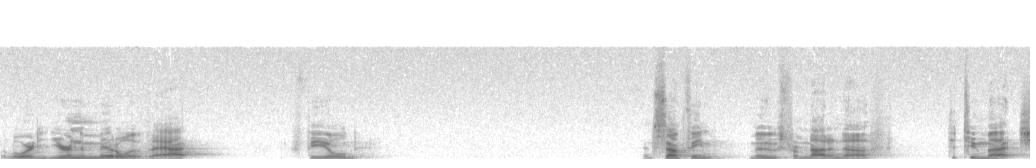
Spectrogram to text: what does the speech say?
But Lord, you're in the middle of that field, and something moves from not enough to too much.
